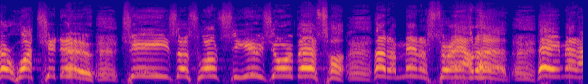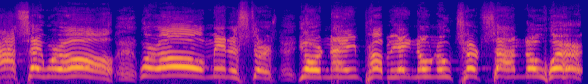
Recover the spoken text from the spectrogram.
or what you do. Jesus wants to use your vessel to minister out of. Amen. I say we're all all, we're all ministers. Your name probably ain't no no church sign nowhere.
